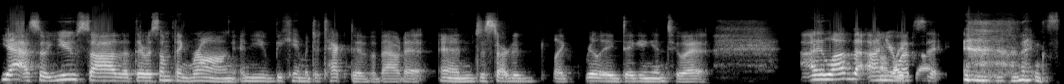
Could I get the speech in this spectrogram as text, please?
Yeah, so you saw that there was something wrong and you became a detective about it and just started like really digging into it. I love that on I your like website. Thanks.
